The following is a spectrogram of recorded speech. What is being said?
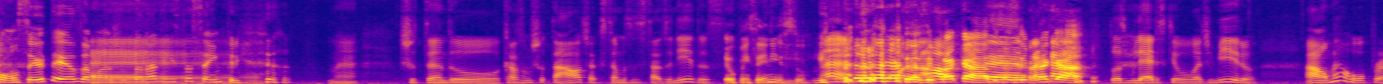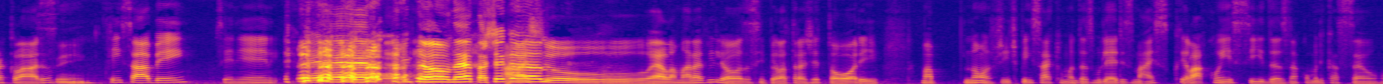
Com certeza, Maju tá na É, lista sempre. Né? Chutando. Aquelas, vamos chutar alto, já que estamos nos Estados Unidos? Eu pensei nisso. É, Trazer pra cá, É, trazer pra cá. Duas mulheres que eu admiro. Ah, uma é a Oprah, claro. Sim. Quem sabe, hein? CNN. É, então, né? Tá chegando. Acho ela maravilhosa, assim, pela trajetória. E uma, não, a gente pensar que uma das mulheres mais, sei lá, conhecidas na comunicação,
